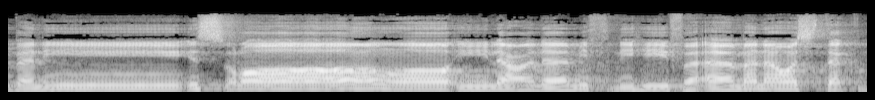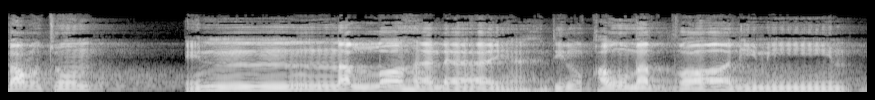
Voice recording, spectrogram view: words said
بني إسرائيل على مثله فآمن واستكبرتم ۖ ان الله لا يهدي القوم الظالمين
